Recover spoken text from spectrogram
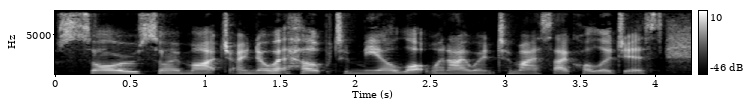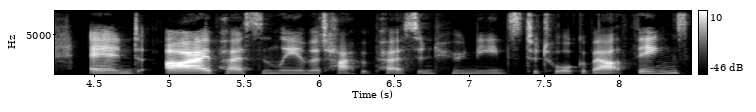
so, so much. I know it helped me a lot when I went to my psychologist, and I personally am the type of person who needs to talk about things,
